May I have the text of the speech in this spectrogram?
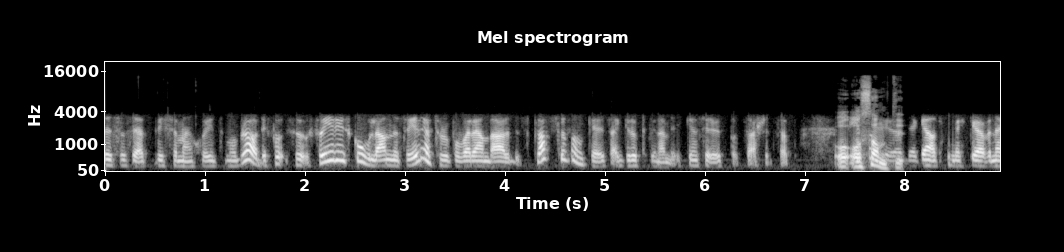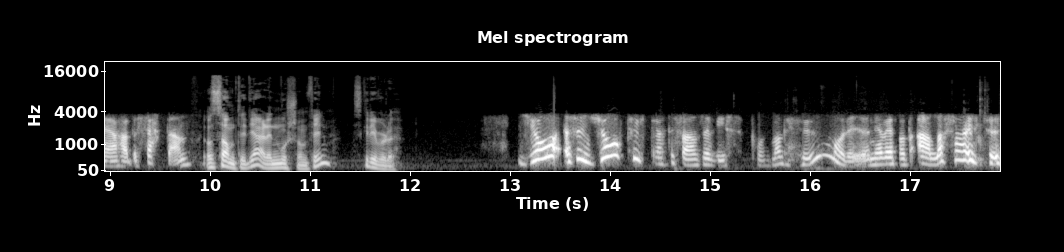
visar sig att vissa människor inte mår bra. Det, så, så är det i skolan, men så är det jag tror på varenda arbetsplats så funkar det så här, gruppdynamiken ser ut på ett särskilt sätt. Och, och samtidigt... Det ganska mycket över när jag hade sett den. Och samtidigt är det en morsom film, skriver du? Ja, alltså jag tyckte att det fanns en viss form av humor i den. Jag vet att alla sa inte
